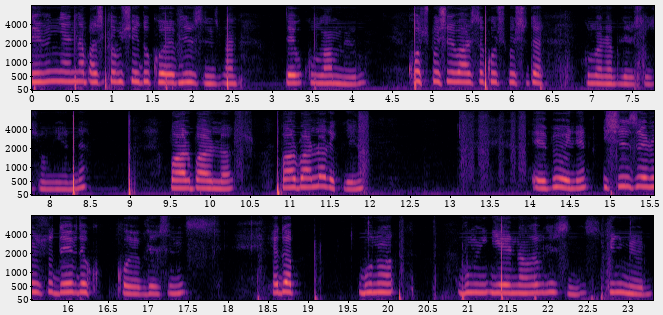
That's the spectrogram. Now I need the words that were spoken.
Devin yerine başka bir şey de koyabilirsiniz. Ben dev kullanmıyorum. Koçbaşı varsa koçbaşı da kullanabilirsiniz onun yerine. Barbarlar. Barbarlar ekleyin. E, böyle. İşinize yarıyorsa dev de koyabilirsiniz. Ya da bunu bunun yerine alabilirsiniz. Bilmiyorum.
